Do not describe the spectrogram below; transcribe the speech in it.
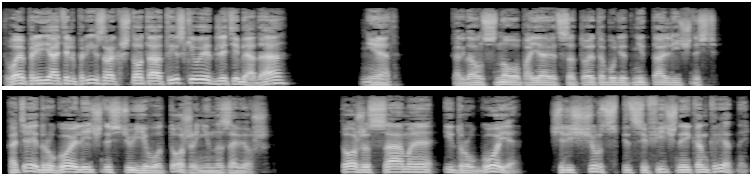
Твой приятель-призрак что-то отыскивает для тебя, да? Нет. Когда он снова появится, то это будет не та личность, хотя и другой личностью его тоже не назовешь. То же самое и другое, чересчур специфичное и конкретное,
